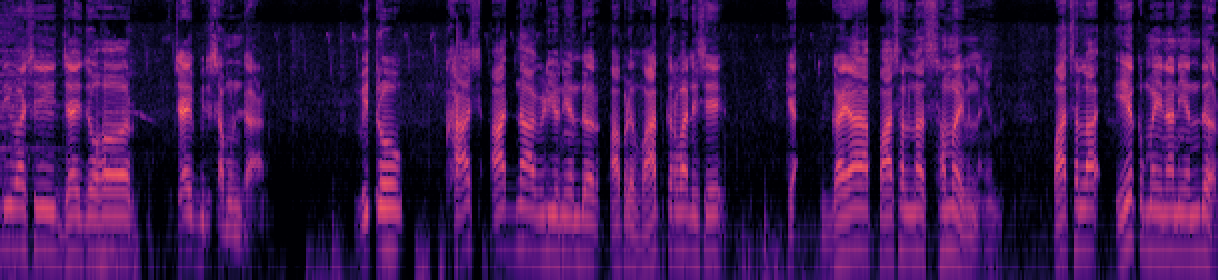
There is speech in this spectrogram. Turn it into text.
આદિવાસી, જય જોહર, જય બિરસા મુંડા. મિત્રો, ખાસ આજના વિડીયોની અંદર આપણે વાત કરવાની છે કે ગયા પાછળના અંદર, પાછળના એક મહિનાની અંદર,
